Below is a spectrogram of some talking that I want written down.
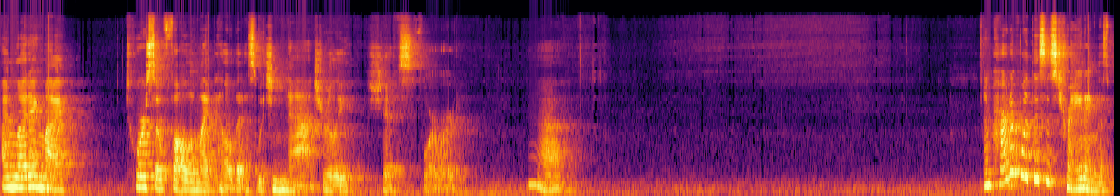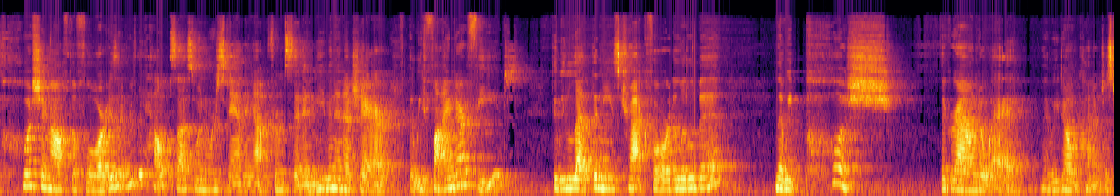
I'm letting my torso follow my pelvis, which naturally shifts forward. Yeah. And part of what this is training, this pushing off the floor, is it really helps us when we're standing up from sitting, even in a chair, that we find our feet, that we let the knees track forward a little bit, and that we push the ground away, that we don't kind of just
